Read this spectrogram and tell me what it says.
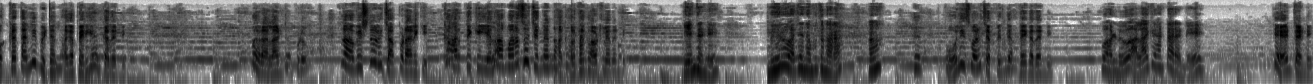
ఒక్క తల్లి బిడ్డల్లాగా పెరిగారు కదండి. మరి అలాంటప్పుడు నా విష్ణుని చంపడానికి కార్తిక్ ఎలా మనసు వచ్చిందని నాకు అర్థం కావట్లేదండి. ఏందండి? మీరు అదే నమ్ముతున్నారా? ఆ? పోలీస్ వాళ్ళు చెప్పింది అదే కదండి. వాళ్ళు అలాగే అంటారండి. ఏంటండి?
